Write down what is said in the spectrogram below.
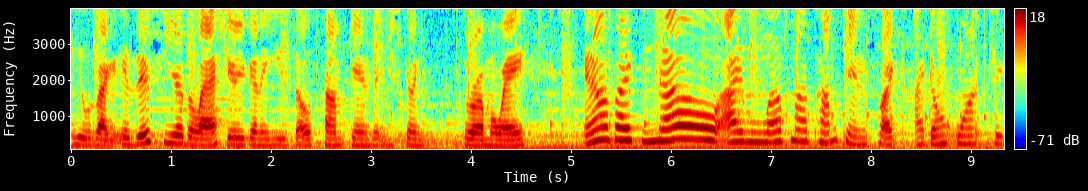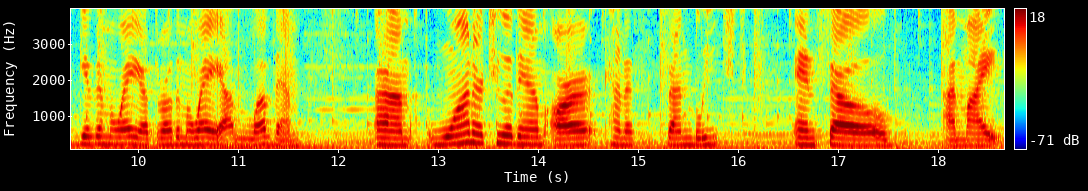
he was like, is this year the last year you're going to use those pumpkins and you're just going to throw them away? And I was like, no, I love my pumpkins. Like, I don't want to give them away or throw them away. I love them. Um, one or two of them are kind of sun bleached. And so I might,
